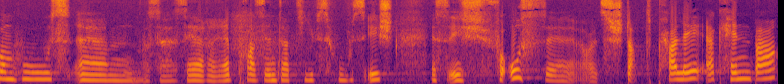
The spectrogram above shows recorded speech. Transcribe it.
vom Haus, ähm, was ein sehr repräsentatives Haus ist. Es ist von außen als Stadtpalais erkennbar.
